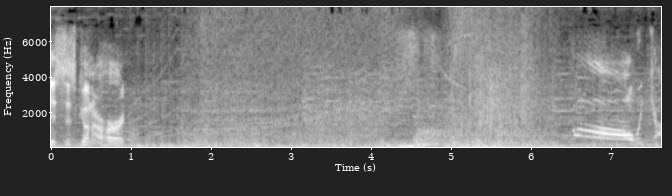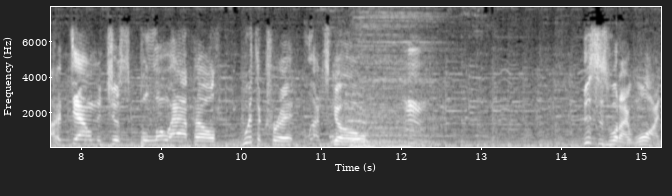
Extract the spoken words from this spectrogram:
This is gonna hurt. Oh, we got it down to just below half health with a crit. Let's go. Mm. This is what I want.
